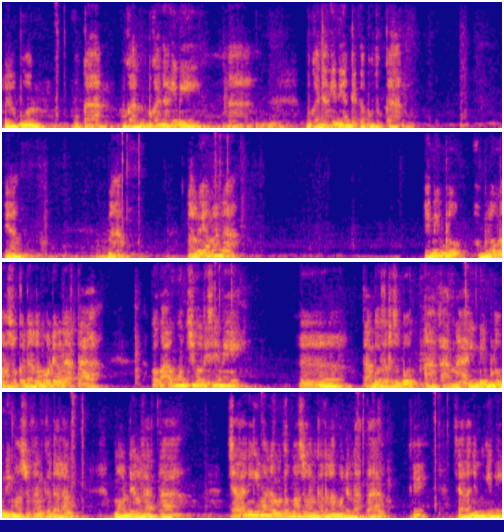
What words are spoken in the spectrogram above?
Wilbur bukan bukan bukan yang ini. Nah bukan yang ini yang kita butuhkan. Ya. Nah lalu yang mana? Ini belum belum masuk ke dalam model data. Kok nggak muncul di sini eh, tabel tersebut? Nah karena ini belum dimasukkan ke dalam model data. Caranya gimana untuk masukkan ke dalam model data? Oke caranya begini.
